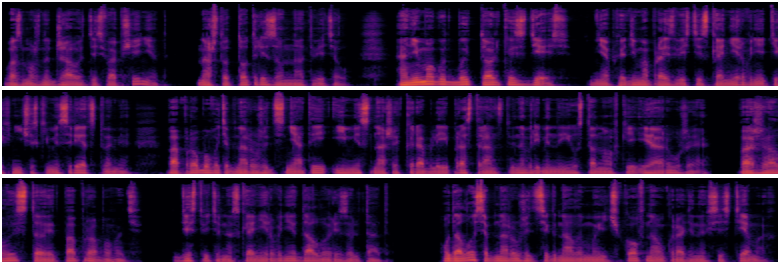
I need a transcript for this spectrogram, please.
Возможно, Джао здесь вообще нет? На что тот резонно ответил. Они могут быть только здесь. Необходимо произвести сканирование техническими средствами, попробовать обнаружить снятые ими с наших кораблей пространственно-временные установки и оружие. Пожалуй, стоит попробовать. Действительно, сканирование дало результат. Удалось обнаружить сигналы маячков на украденных системах.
